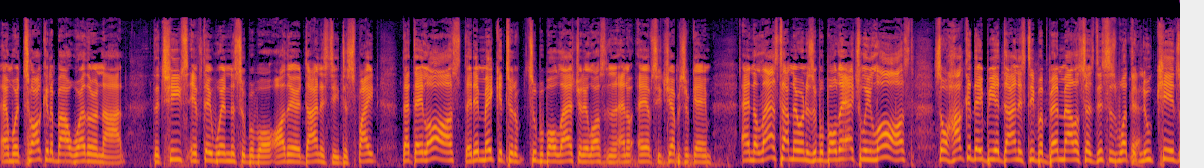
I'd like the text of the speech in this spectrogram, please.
and we're talking about whether or not the Chiefs, if they win the Super Bowl, are they a dynasty? Despite that they lost, they didn't make it to the Super Bowl last year. They lost in the AFC Championship game. And the last time they were in the Super Bowl, they actually lost. So how could they be a dynasty? But Ben Maller says this is what the Yeah. new kids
